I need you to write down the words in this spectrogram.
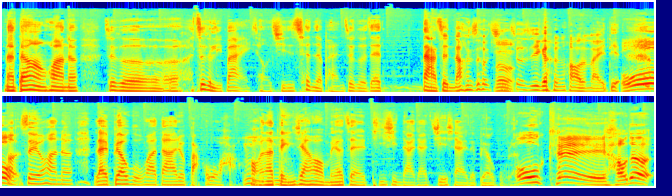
那当然的话呢，这个这个礼拜，我，其实趁着盘这个在大震荡的时候，其实就是一个很好的买点哦。所以的话呢，来标股的话，大家就把握好。好，那等一下的话，我们要再提醒大家接下来的标股了。OK，好的。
